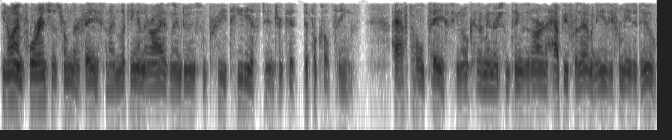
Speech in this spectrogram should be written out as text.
You know, I'm four inches from their face and I'm looking in their eyes and I'm doing some pretty tedious, intricate, difficult things. I have to hold face, you know, because I mean, there's some things that aren't happy for them and easy for me to do.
